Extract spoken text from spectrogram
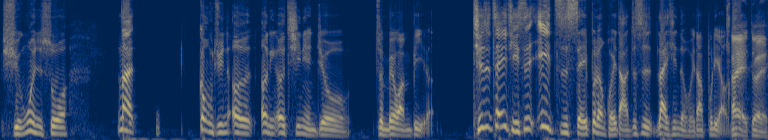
询问说，那共军二二零二七年就准备完毕了。其实这一题是一直谁不能回答，就是赖清德回答不了的。哎，对，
